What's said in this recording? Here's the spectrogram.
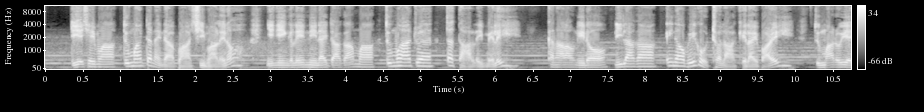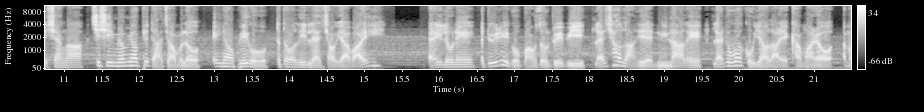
။ဒီအချိန်မှာသူမတက်နိုင်တာဘာရှိမှလဲနော်။ငင်ငင်ကလေးနေလိုက်တာကမှသူမအတွက်တက်တာလိမ့်မယ်လေ။ ခဏလောက်နေတော့နီလာကအိမ်နောက်ဘေးကိုထွက်လာခဲ့လိုက်ပါတယ်။သူမတို့ရဲ့ရှမ်းကရှီရှီမျောမျောဖြစ်တာကြောင့်မလို့အိမ်နောက်ဘေးကိုတော်တော်လေးလမ်းလျှောက်ရပါတယ်။အဲဒီလိုနဲ့အတွေးတွေကိုပေါင်းစုံတွေးပြီးလမ်းလျှောက်လာတဲ့နီလာလည်းလမ်းတစ်ဝက်ကိုရောက်လာတဲ့အခါမှာတော့အမ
